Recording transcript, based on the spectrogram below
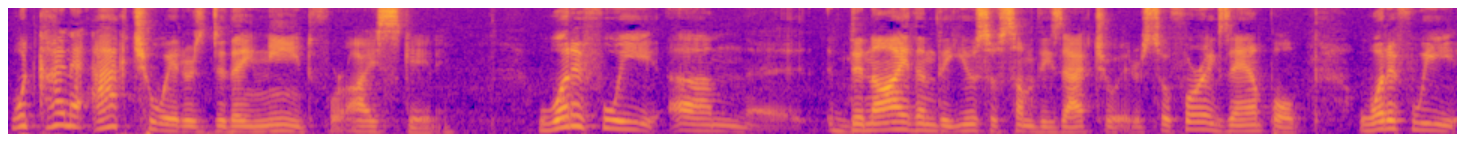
What kind of actuators do they need for ice skating? What if we um, deny them the use of some of these actuators. So, for example, what if we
